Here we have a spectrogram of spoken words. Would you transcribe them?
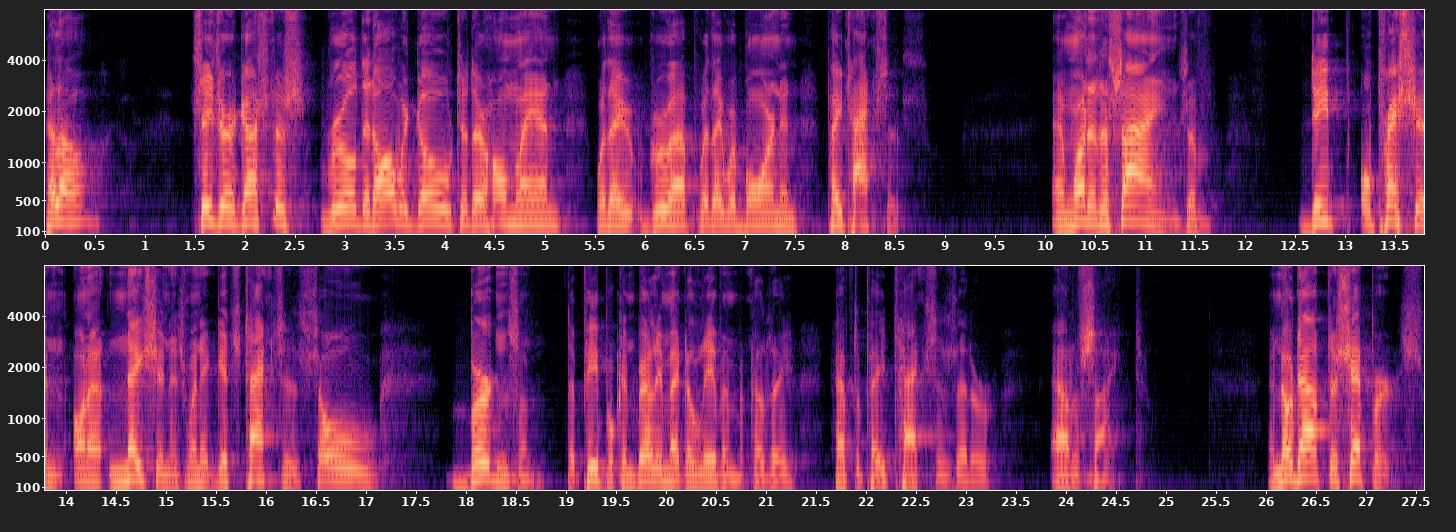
Hello. Caesar Augustus ruled that all would go to their homeland where they grew up, where they were born, and pay taxes. And one of the signs of deep oppression on a nation is when it gets taxes so burdensome that people can barely make a living because they have to pay taxes that are out of sight. And no doubt the shepherds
